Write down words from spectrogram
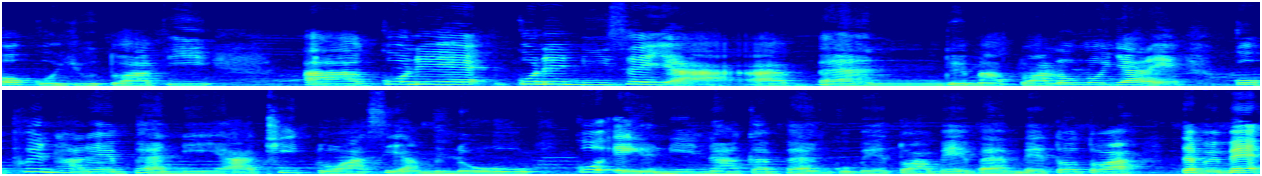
အုပ်ကိုယူသွားပြီးအာကိုနေကိုနေနီးစက်ရအာဘန်တွေမှာတွားလို့လို့ရတယ်ကိုဖွင့်ထားတဲ့ဘန်နေရအထိတွားเสียမလို့ကိုအိမ်အနီးနားကဘန်ကိုပဲတွားပဲဘန်ပဲတွားတွားဒါပေမဲ့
